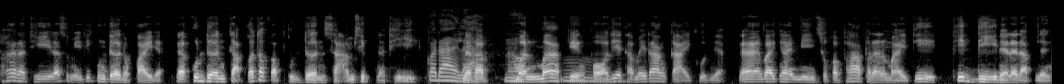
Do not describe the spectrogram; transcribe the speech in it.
15 นาทีรัศมีที่คุณเดินออกไปเนี่ยนะคุณเดินกลับก็เท่ากับคุณเดิน 30 นาทีก็ได้แล้วนะครับเนาะมันมากเพียงพออืมที่จะทำให้ร่างกายคุณเนี่ยนะว่าง่ายมีสุขภาพพลานามัยที่ที่ดีในระดับหนึ่ง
